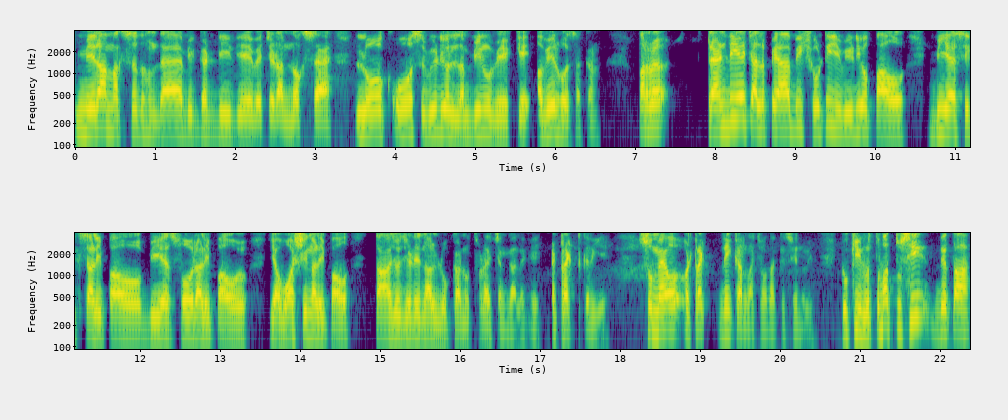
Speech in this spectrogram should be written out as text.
ਮੇਰਾ ਮਕਸਦ ਹੁੰਦਾ ਹੈ ਵੀ ਗੱਡੀ ਦੇ ਵਿੱਚ ਜਿਹੜਾ ਨੁਕਸ ਹੈ, ਲੋਕ ਉਸ ਵੀਡੀਓ ਲੰਬੀ ਨੂੰ ਵੇਖ ਕੇ ਅਵੇਅਰ ਹੋ ਸਕਣ। ਪਰ ਟ੍ਰੈਂਡ ਹੀ ਇਹ ਚੱਲ ਪਿਆ ਵੀ ਛੋਟੀ ਜਿਹੀ ਵੀਡੀਓ ਪਾਓ BS6 ਵਾਲੀ ਪਾਓ BS4 ਵਾਲੀ ਪਾਓ ਜਾਂ ਵਾਸ਼ਿੰਗ ਵਾਲੀ ਪਾਓ, ਤਾਂ ਜੋ ਜਿਹੜੇ ਨਾਲ ਲੋਕਾਂ ਨੂੰ ਥੋੜਾ ਚੰਗਾ ਲੱਗੇ, ਅਟਰੈਕਟ ਕਰੀਏ। ਸੋ ਮੈਂ ਉਹ ਅਟਰੈਕਟ ਨਹੀਂ ਕਰਨਾ ਚਾਹੁੰਦਾ ਕਿਸੇ ਨੂੰ ਵੀ, ਕਿਉਂਕਿ ਰੁਤਬਾ ਤੁਸੀਂ ਦਿੱਤਾ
